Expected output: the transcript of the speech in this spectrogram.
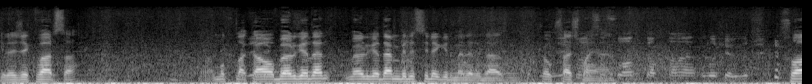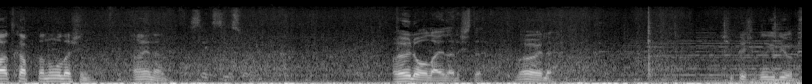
Girecek varsa. Mutlaka o bölgeden bölgeden birisiyle girmeleri lazım. Çok saçma yani. Suat kaptana ulaşabilir. Suat Kaptan'a ulaşın. Aynen. Öyle olaylar işte. Böyle. Şıkı şıkı gidiyoruz.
